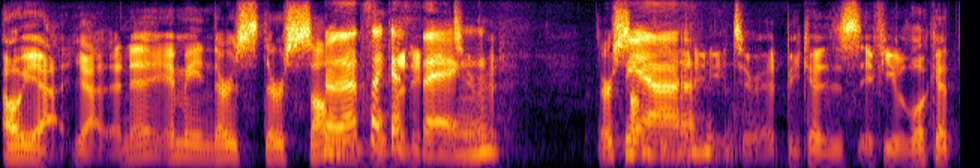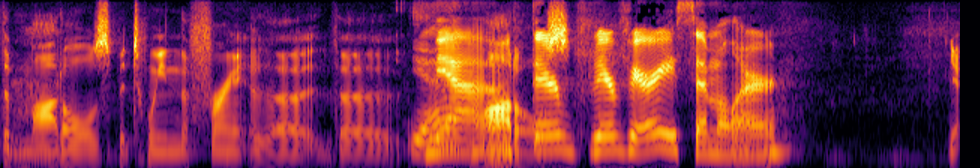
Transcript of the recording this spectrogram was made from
Oh yeah, yeah, and I I mean, there's there's some No, that's like a validity to thing. It. There's some Yeah. validity to it because if you look at the models between the frame, the the Yeah. Yeah, models. they're they're very similar. yeah,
